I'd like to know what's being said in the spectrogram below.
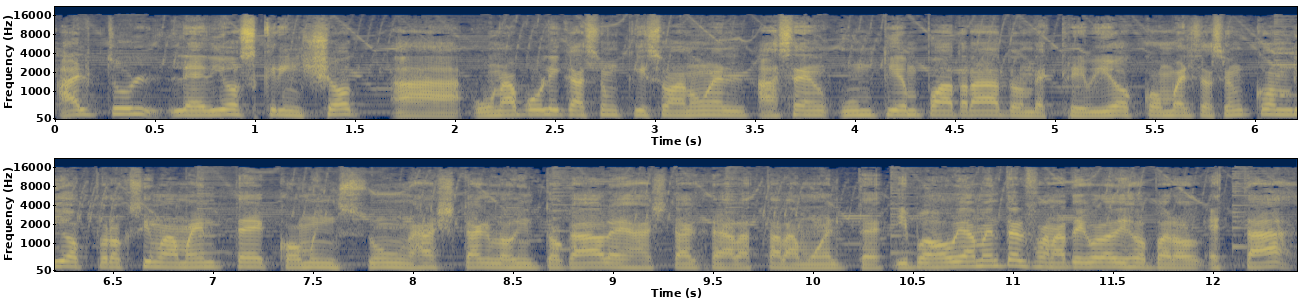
Arthur le dio screenshot a una publicación que hizo Anuel hace un tiempo atrás, donde escribió Conversación con Dios próximamente, coming soon, hashtag los intocables, hashtag real hasta la muerte. Y pues obviamente el fanático le dijo, pero está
